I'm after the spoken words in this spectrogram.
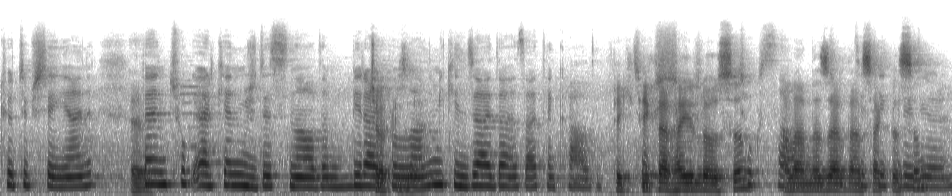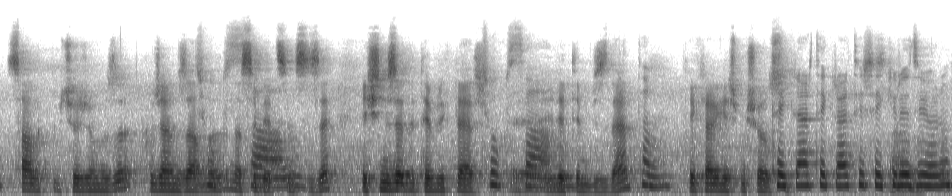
kötü bir şey yani. Evet. Ben çok erken müjdesini aldım. Bir ay Çok güzel. kullandım. İkinci ayda zaten kaldım. Peki Çok tekrar şükür. hayırlı olsun. Çok sağ Allah olun. nazardan Çok teşekkür saklasın. ediyorum. Sağlıklı bir çocuğumuzu kucağınıza almanızı nasip sağ etsin olun. size. Eşinize de tebrikler Çok e, sağ olun. iletin bizden. Tamam. Tekrar geçmiş olsun. Tekrar tekrar teşekkür Sağ olun. ediyorum.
